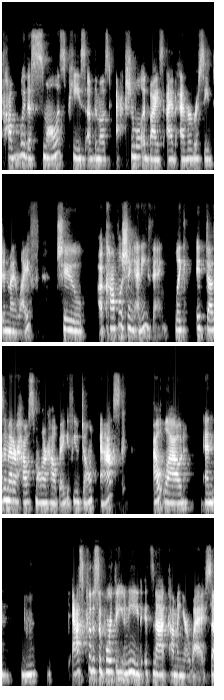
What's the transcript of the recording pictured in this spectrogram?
probably the smallest piece of the most actionable advice I've ever received in my life to accomplishing anything. Like it doesn't matter how small or how big, if you don't ask out loud and ask for the support that you need, it's not coming your way. So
